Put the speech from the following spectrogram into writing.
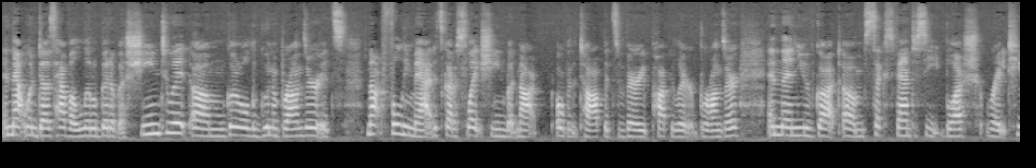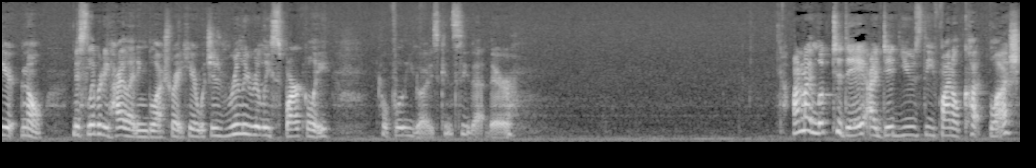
And that one does have a little bit of a sheen to it. Um, good old Laguna bronzer it's not fully matte. It's got a slight sheen but not over the top. It's a very popular bronzer. And then you've got um, Sex Fantasy blush right here. No Miss Liberty highlighting blush right here which is really really sparkly. Hopefully you guys can see that there On my look today, I did use the Final Cut blush,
